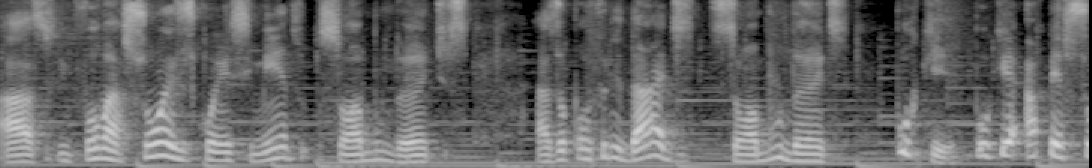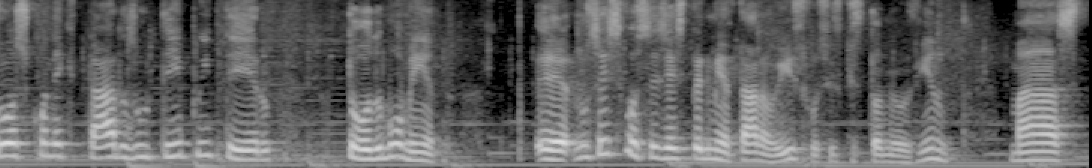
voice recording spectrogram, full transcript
As informações, os conhecimentos são abundantes. As oportunidades são abundantes. Por quê? Porque há pessoas conectadas o tempo inteiro, todo momento. É, não sei se vocês já experimentaram isso, vocês que estão me ouvindo, mas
